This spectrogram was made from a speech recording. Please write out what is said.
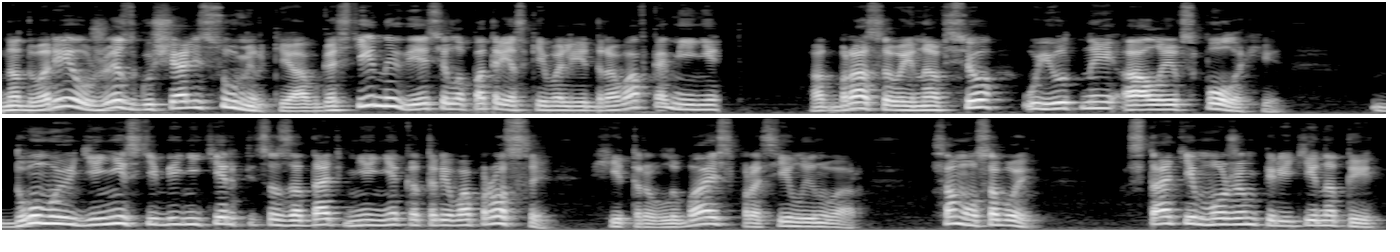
На дворе уже сгущались сумерки, а в гостиной весело потрескивали дрова в камине, отбрасывая на все уютные алые всполохи. «Думаю, Денис, тебе не терпится задать мне некоторые вопросы», хитро улыбаясь, спросил Инвар. «Само собой. Кстати, можем перейти на «ты».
